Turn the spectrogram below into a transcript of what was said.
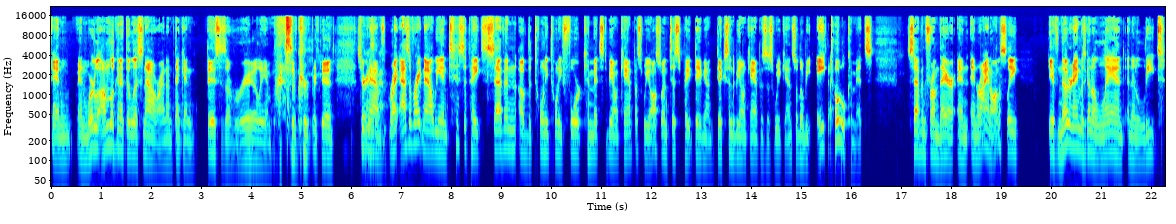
And and we're I'm looking at the list now, right? I'm thinking this is a really impressive group of kids. So you're going to have man. right as of right now, we anticipate seven of the 2024 commits to be on campus. We also anticipate Davion Dixon to be on campus this weekend. So there'll be eight total commits, seven from there. And and Ryan, honestly, if Notre Dame is going to land an elite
